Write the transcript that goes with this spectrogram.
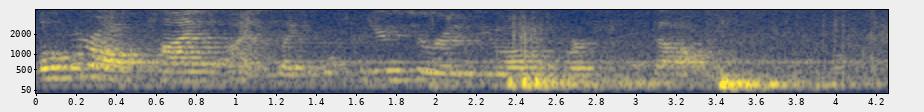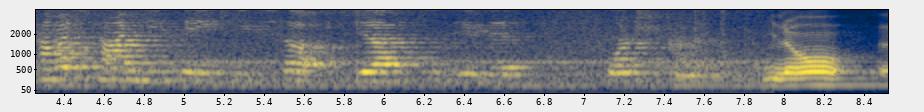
Overall timelines, like if a producer were to do all this work himself, how much time do you think you took just to do this portion of it? You know, uh,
